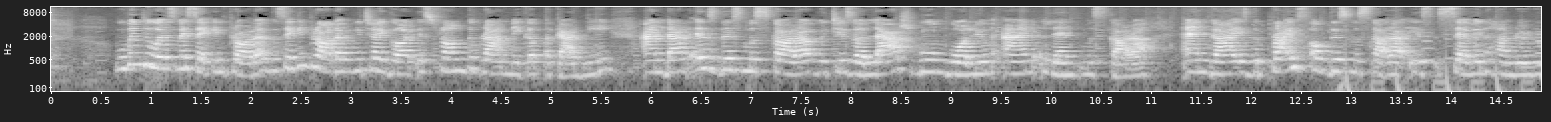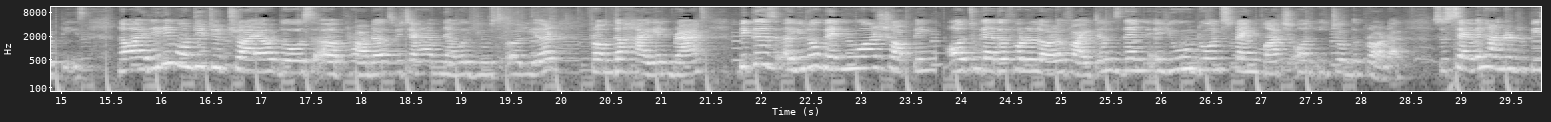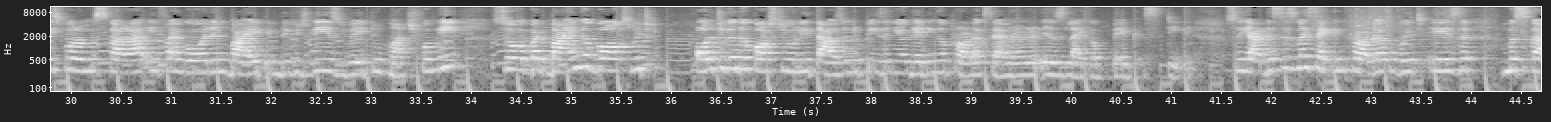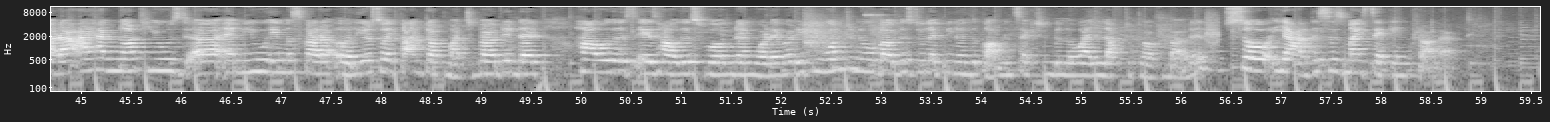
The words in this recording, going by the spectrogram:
Moving towards my second product. The second product which I got is from the brand Makeup Academy and that is this mascara which is a lash boom volume and length mascara and guys the price of this mascara is 700 rupees now I really wanted to try out those uh, products which I have never used earlier from the high-end brands because uh, you know when you are shopping all together for a lot of items then you don't spend much on each of the product. So 700 rupees for a mascara if I go and buy it individually is way too much for me. So but buying a box which altogether cost you only 1000 rupees and you're getting a product 700 is like a big steal. So yeah this is my second product which is mascara. I have not used uh, mua mascara earlier so i can't talk much about it that how this is how this worked and whatever. If you want to know about this do let me know in the comment section below. I love to talk about it. So yeah this is my second product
